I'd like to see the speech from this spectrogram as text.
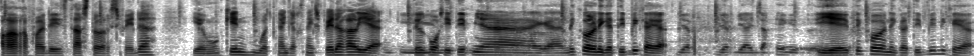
orang pada instastory sepeda ya mungkin buat ngajak naik sepeda kali ya. Mungkin. itu positifnya ya kan? Ini kalau negatifnya kayak biar biar diajaknya gitu. Iya itu kalau negatifnya nih kayak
